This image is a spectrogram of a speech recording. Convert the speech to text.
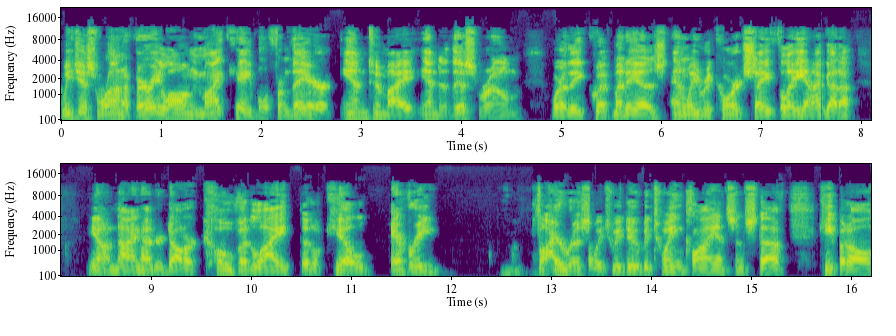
we just run a very long mic cable from there into my into this room where the equipment is, and we record safely. And I've got a you know nine hundred dollar COVID light that'll kill every virus, which we do between clients and stuff. Keep it all.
